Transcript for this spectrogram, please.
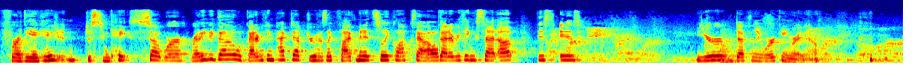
for the occasion, just in case. So we're ready to go. We've got everything packed up. Drew has like five minutes till he clocks out. Got everything set up. This I'm is, working, you're definitely working right now. working so hard.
